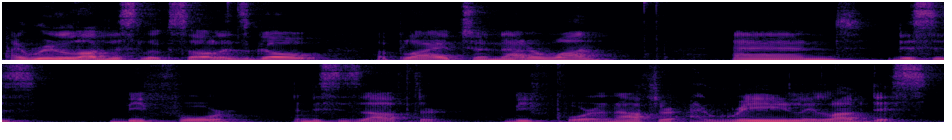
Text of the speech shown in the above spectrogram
I really love this look. So let's go apply it to another one. And this is before and this is after. Before and after, I really love this.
